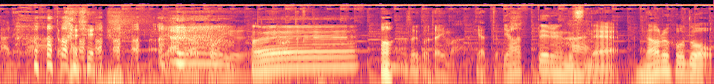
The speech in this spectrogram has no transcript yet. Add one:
あれがとかでいやあれはこういうへえあ。そういうことは今やってます。やってるんですね、なるほど。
